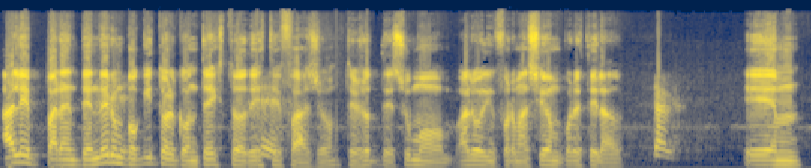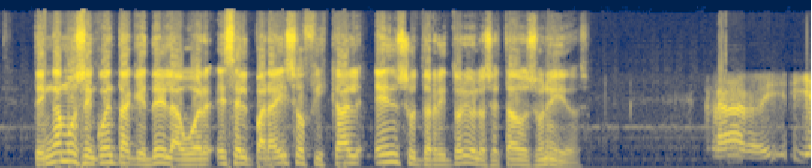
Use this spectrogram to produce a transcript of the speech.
Ale, para entender un poquito el contexto de este fallo, te, yo te sumo algo de información por este lado. Dale. Em, tengamos en cuenta que Delaware es el paraíso fiscal en su territorio de los Estados Unidos. Claro, y,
